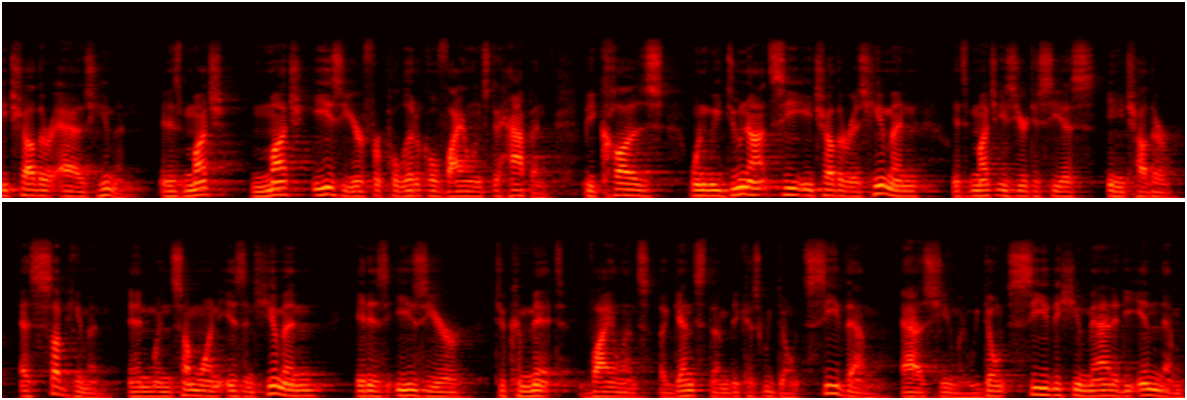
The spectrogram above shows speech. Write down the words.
each other as human, it is much, much easier for political violence to happen because when we do not see each other as human, it's much easier to see us in each other as subhuman. And when someone isn't human, it is easier to commit violence against them because we don't see them as human. We don't see the humanity in them.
